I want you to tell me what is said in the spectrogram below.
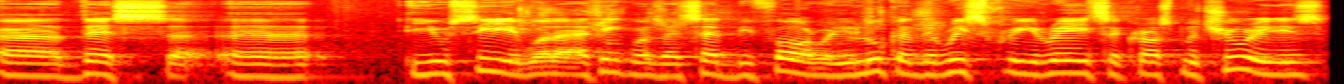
uh, this, uh, uh you see what I think was I said before. When you look at the risk-free rates across maturities,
